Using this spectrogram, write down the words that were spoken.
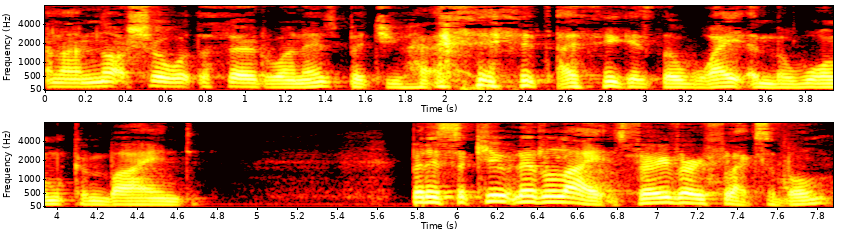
and I'm not sure what the third one is, but you I think it's the white and the warm combined. But it's a cute little light. It's very, very flexible.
